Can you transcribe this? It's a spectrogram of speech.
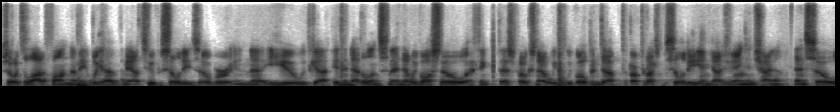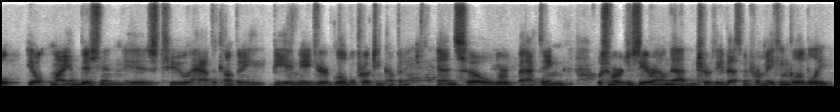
So it's a lot of fun. I mean, we have now two facilities over in uh, the EU. We've got in the Netherlands. And then we've also, I think, as folks know, we've, we've opened up our production facility in Jiaxing in China. And so, you know, my ambition is to have the company be a major global protein company. And so we're acting with some urgency around that in terms of the investment we're making globally.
